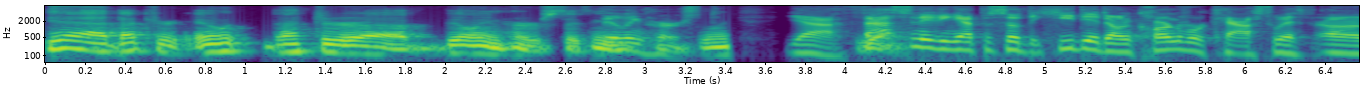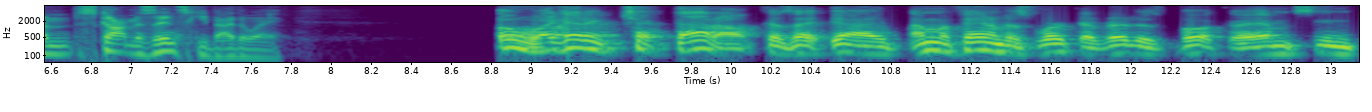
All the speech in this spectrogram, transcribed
Yeah, Dr. Dr. Uh, Billinghurst, I think. Billinghurst. Yeah, fascinating yeah. episode that he did on Carnivore Cast with um, Scott Myslinski, by the way. Oh, I got to check that out because I yeah I, am a fan of his work. I've read his book. I haven't seen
